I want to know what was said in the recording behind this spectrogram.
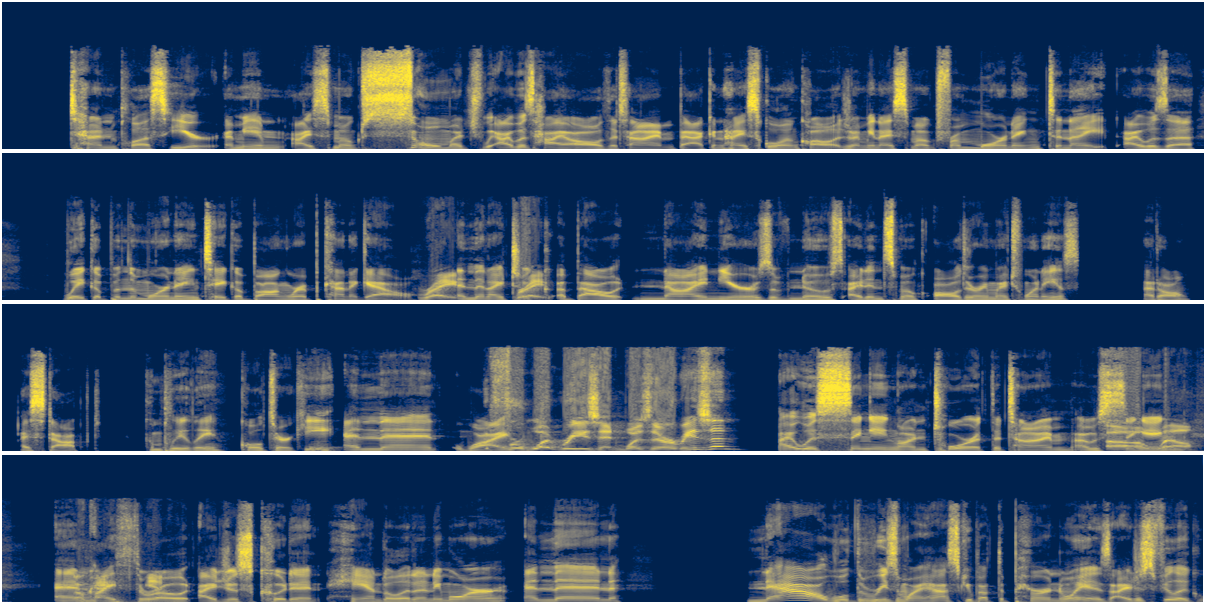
10 plus year. I mean, I smoked so much. I was high all the time back in high school and college. I mean, I smoked from morning to night. I was a wake up in the morning, take a bong rip kind of gal. Right, And then I took right. about nine years of no, I didn't smoke all during my 20s at all. I stopped completely cold turkey. And then why? Mm. For what reason? Was there a reason? I was singing on tour at the time. I was singing Oh well, and Okay, my yeah. throat, I just couldn't handle it anymore. And then now, well, the reason why I ask you about the paranoia is I just feel like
